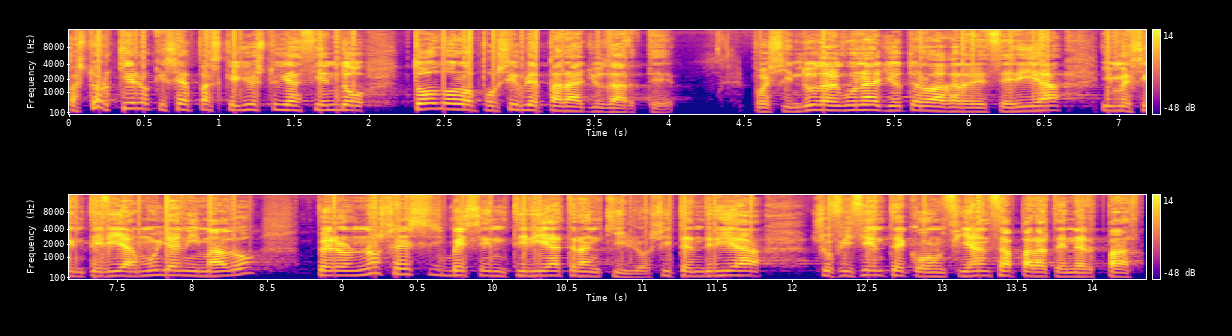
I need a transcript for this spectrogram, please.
pastor, quiero que sepas que yo estoy haciendo todo lo posible para ayudarte, pues sin duda alguna yo te lo agradecería y me sentiría muy animado pero no sé si me sentiría tranquilo, si tendría suficiente confianza para tener paz.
